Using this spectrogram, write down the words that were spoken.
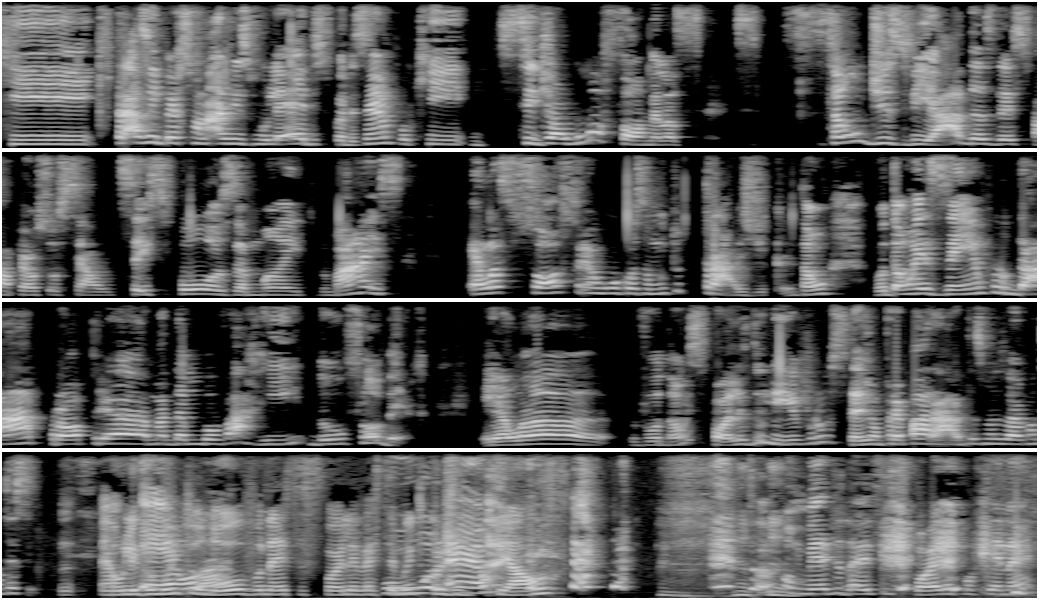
que, que trazem personagens mulheres, por exemplo, que se de alguma forma elas são desviadas desse papel social de ser esposa, mãe e tudo mais, elas sofrem alguma coisa muito trágica. Então, vou dar um exemplo da própria Madame Bovary, do Flaubert. Ela, vou dar um spoiler do livro, estejam preparadas, mas vai acontecer. É um livro ela, muito novo, né? Esse spoiler vai ser muito prejudicial. É... Tô com medo de dar esse spoiler, porque, né?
